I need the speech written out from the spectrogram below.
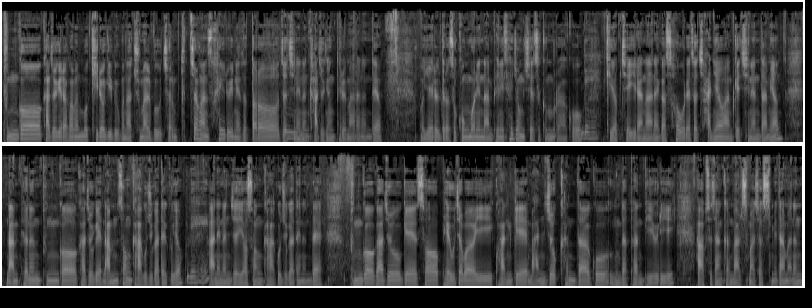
분거 가족이라고 하면 뭐 기러기 부부나 주말 부부처럼 특정한 사유로 인해서 떨어져 지내는 음. 가족 형태를 말하는 데요. 뭐 예를 들어서 공무원인 남편이 세종 세종시에서 근무를 하고 네. 기업체에 일하는 아내가 서울에서 자녀와 함께 지낸다면 남편은 분거 가족의 남성 가구주가 되고요. 네. 아내는 이제 여성 가구주가 되는데 분거 가족에서 배우자와의 관계에 만족한다고 응답한 비율이 앞서 잠깐 말씀하셨습니다마는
